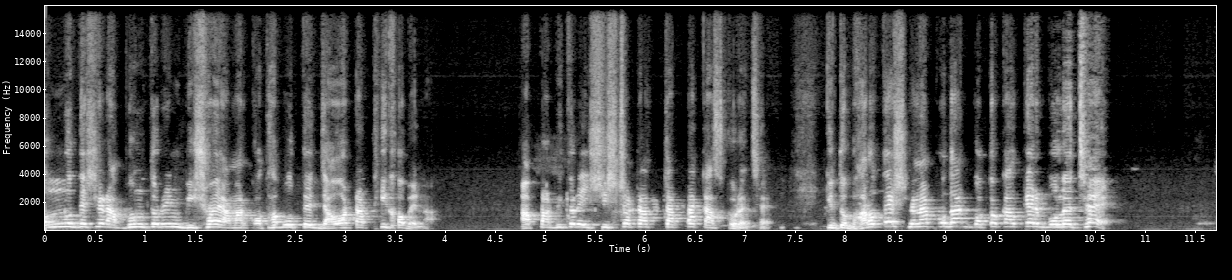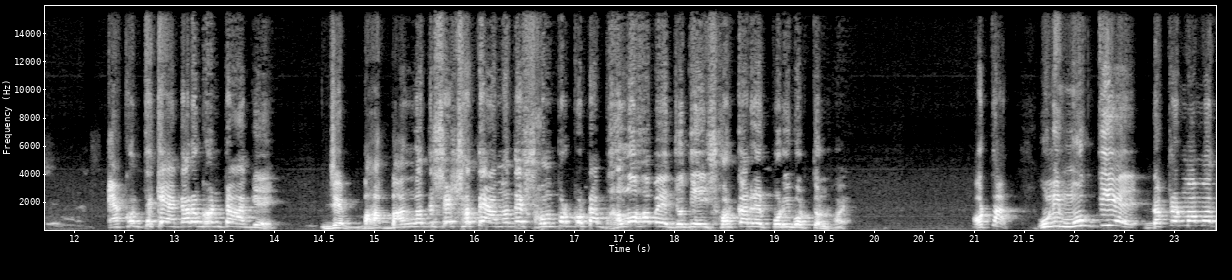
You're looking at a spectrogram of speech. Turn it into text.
অন্য দেশের আভ্যন্তরীণ বিষয়ে আমার কথা বলতে যাওয়াটা ঠিক হবে না। আপনার ভিতরে এই শিষ্টাচারটা কাজ করেছে। কিন্তু ভারতের সেনাপ্রধান গতকালকের বলেছে, এখন থেকে এগারো ঘণ্টা আগে যে বাংলাদেশের সাথে আমাদের সম্পর্কটা ভালো হবে যদি এই সরকারের পরিবর্তন হয়। অর্থাৎ উনি মুখ দিয়ে ডক্টর মোহাম্মদ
